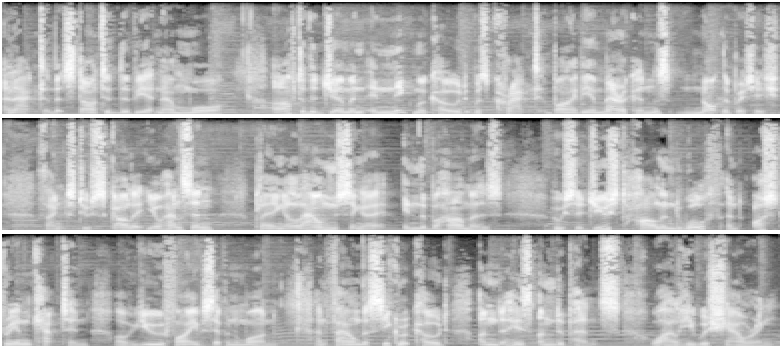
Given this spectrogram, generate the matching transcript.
an act that started the Vietnam War. After the German Enigma code was cracked by the Americans, not the British, thanks to Scarlett Johansson playing a lounge singer in the Bahamas, who seduced Harland Wolff, an Austrian captain of U-571, and found the secret code under his underpants while he was showering.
